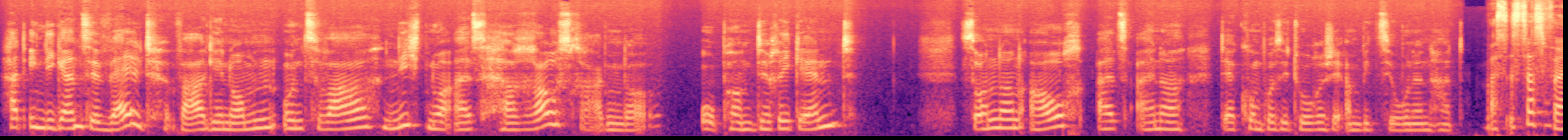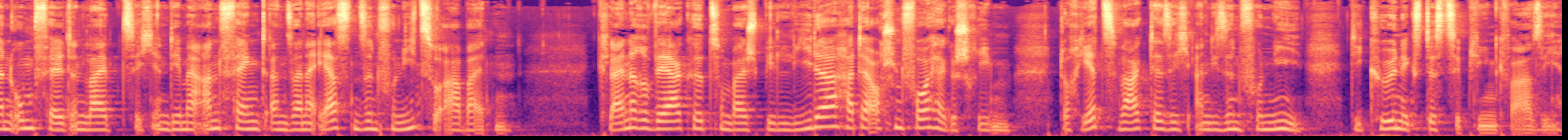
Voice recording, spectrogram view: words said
hat ihn die ganze Welt wahrgenommen und zwar nicht nur als herausragender Operndirigent, sondern auch als einer, der kompositorische Ambitionen hat. Was ist das für ein Umfeld in Leipzig, in dem er anfängt, an seiner ersten Sinfonie zu arbeiten? Kleinere Werke, zum Beispiel Lieder, hat er auch schon vorher geschrieben. Doch jetzt wagt er sich an die Sinfonie, die Königsdisziplin quasi.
